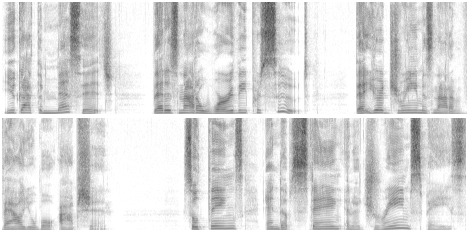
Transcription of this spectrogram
you got the message that it's not a worthy pursuit, that your dream is not a valuable option. So things end up staying in a dream space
